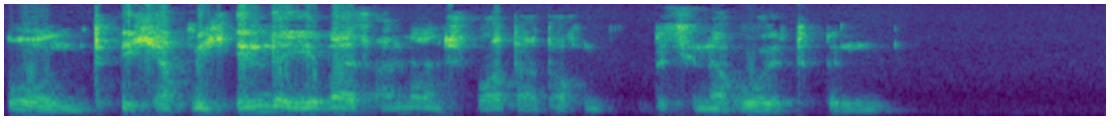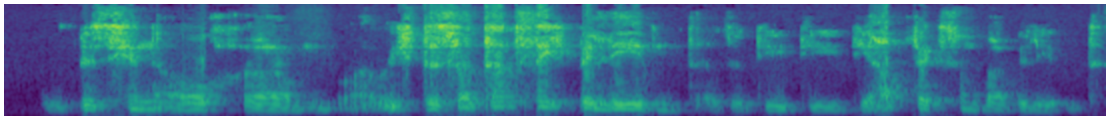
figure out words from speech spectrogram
Und ich habe mich in der jeweils anderen Sportart auch ein bisschen erholt, bin ein bisschen auch, ähm, ich, das war tatsächlich belebend, also die, die, die Abwechslung war belebend.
